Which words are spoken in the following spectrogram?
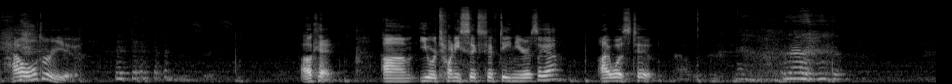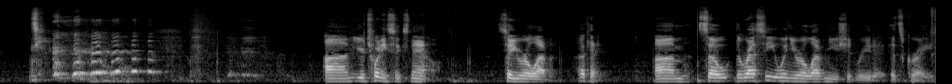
How old were you? Okay. Um, you were 26, 15 years ago? I was too. um, you're 26 now. So you were 11. Okay. Um, so the rest of you, when you were 11, you should read it. It's great.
